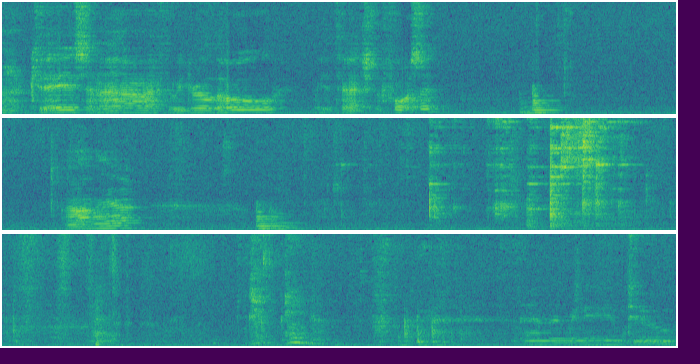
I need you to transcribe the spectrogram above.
Okay, so now after we drill the hole, we attach the faucet on there. And then we need to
